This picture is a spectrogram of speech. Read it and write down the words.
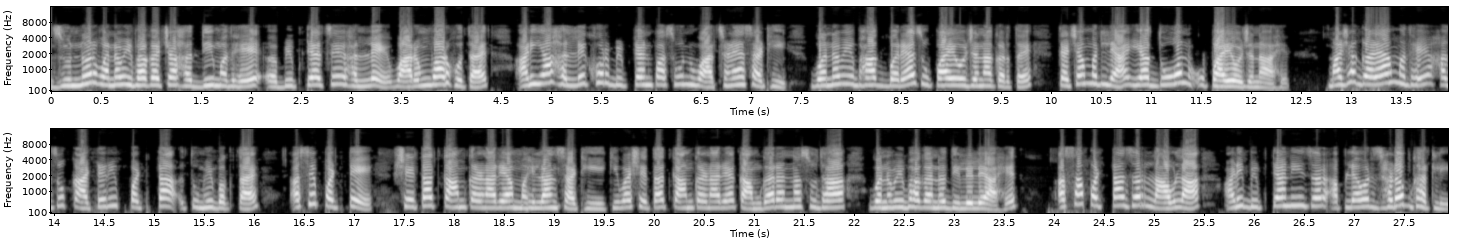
जुन्नर वनविभागाच्या हद्दीमध्ये बिबट्याचे हल्ले वारंवार होत आहेत आणि या हल्लेखोर बिबट्यांपासून वाचण्यासाठी वनविभाग बऱ्याच उपाययोजना करतंय. त्याच्यामधल्या या दोन उपाययोजना आहेत. माझ्या गळ्यामध्ये हा जो काटेरी पट्टा तुम्ही बघताय असे पट्टे शेतात काम करणाऱ्या महिलांसाठी किंवा शेतात काम करणाऱ्या कामगारांना सुद्धा वनविभागानं दिलेले आहेत. असा पट्टा जर लावला आणि बिबट्यानी जर आपल्यावर झडप घातली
